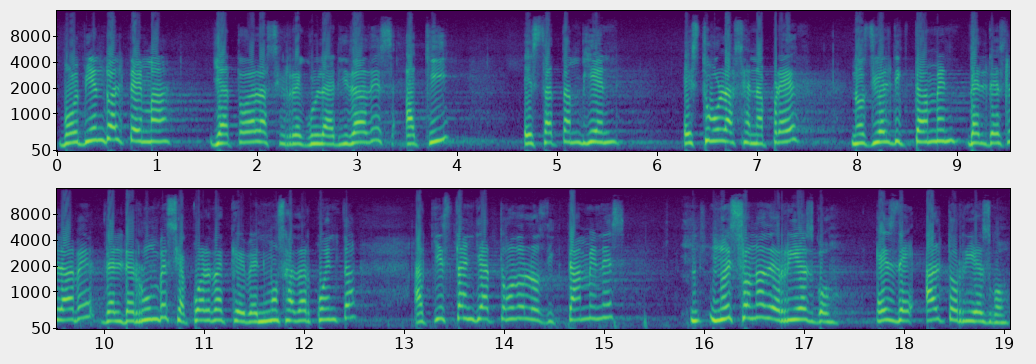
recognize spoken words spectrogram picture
volviendo al tema y a todas las irregularidades, aquí está también, estuvo la Senapred, nos dio el dictamen del deslave, del derrumbe, se acuerda que venimos a dar cuenta. Aquí están ya todos los dictámenes. No es zona de riesgo, es de alto riesgo.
